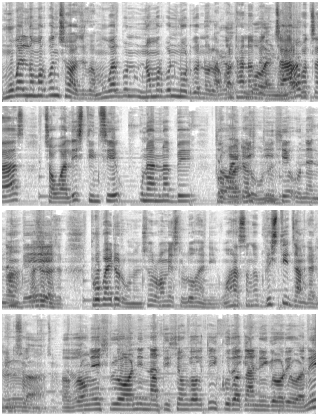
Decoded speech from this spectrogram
मोबाइल नम्बर पनि छ हजुरबा मोबाइल नम्बर पनि नोट गर्नु होला अन्ठानब्बे चार? पचास चौवालिस तिन सय उनानब्बे प्रोभाइडर हजुर हजुर। प्रोभाइडर हुनुहुन्छ रमेश लोहानी। उहाँसँग विस्तृत जानकारी लिन सक्नुहुन्छ। रमेश लोहानी नातिसँग चाहिँ कुराकानी गऱ्यो भने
